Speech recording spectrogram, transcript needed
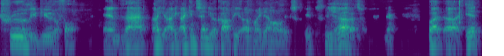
truly beautiful. And that I, I, I can send you a copy of my demo. It's it's, it's yeah. That's there. But uh, it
